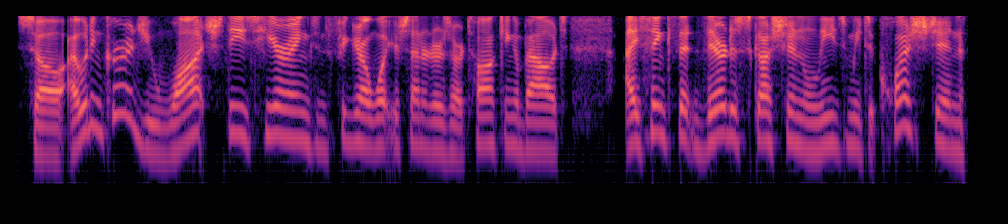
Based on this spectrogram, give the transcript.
So I would encourage you watch these hearings and figure out what your senators are talking about. I think that their discussion leads me to question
